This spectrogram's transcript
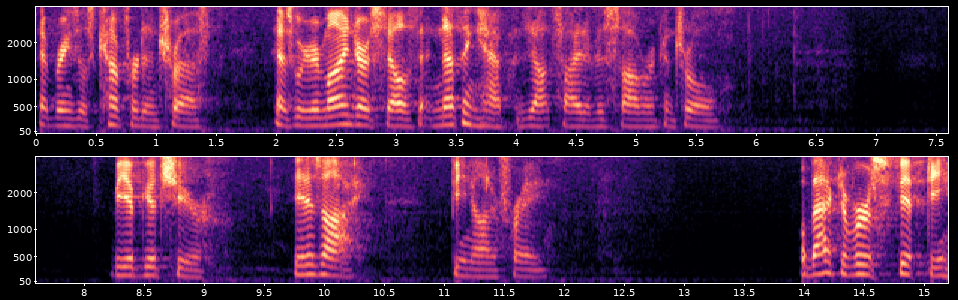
that brings us comfort and trust as we remind ourselves that nothing happens outside of His sovereign control. Be of good cheer. It is I. Be not afraid. Well, back to verse 50.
